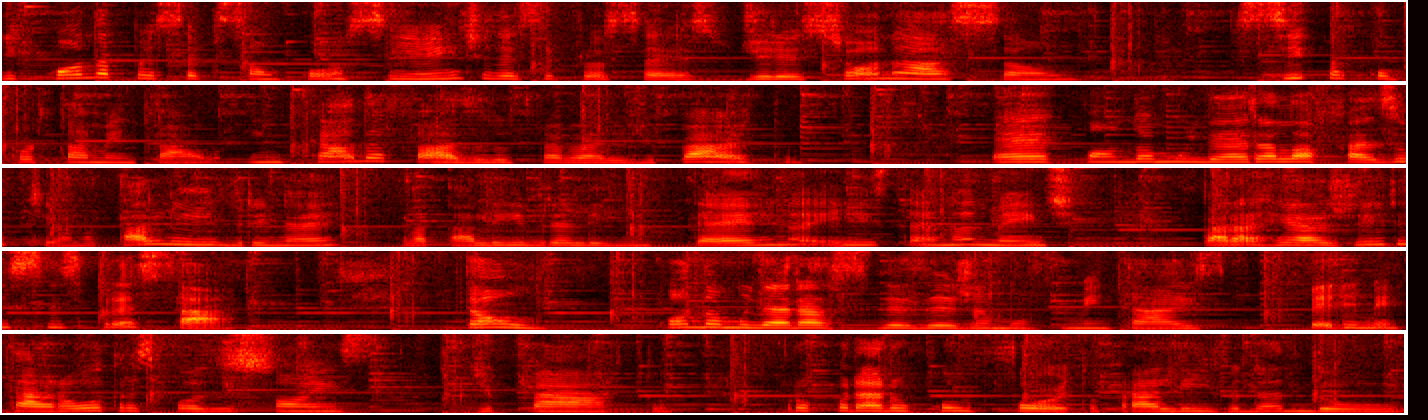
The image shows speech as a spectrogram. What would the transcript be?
E quando a percepção consciente desse processo direciona a ação psicocomportamental em cada fase do trabalho de parto é quando a mulher ela faz o que? Ela tá livre, né? Ela tá livre ali interna e externamente para reagir e se expressar. Então, quando a mulher deseja movimentar, experimentar outras posições de parto, procurar o conforto para alívio da dor,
